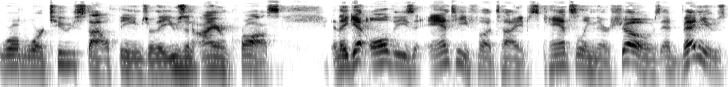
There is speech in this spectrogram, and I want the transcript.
World War II style themes, or they use an Iron Cross and they get all these Antifa types canceling their shows at venues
